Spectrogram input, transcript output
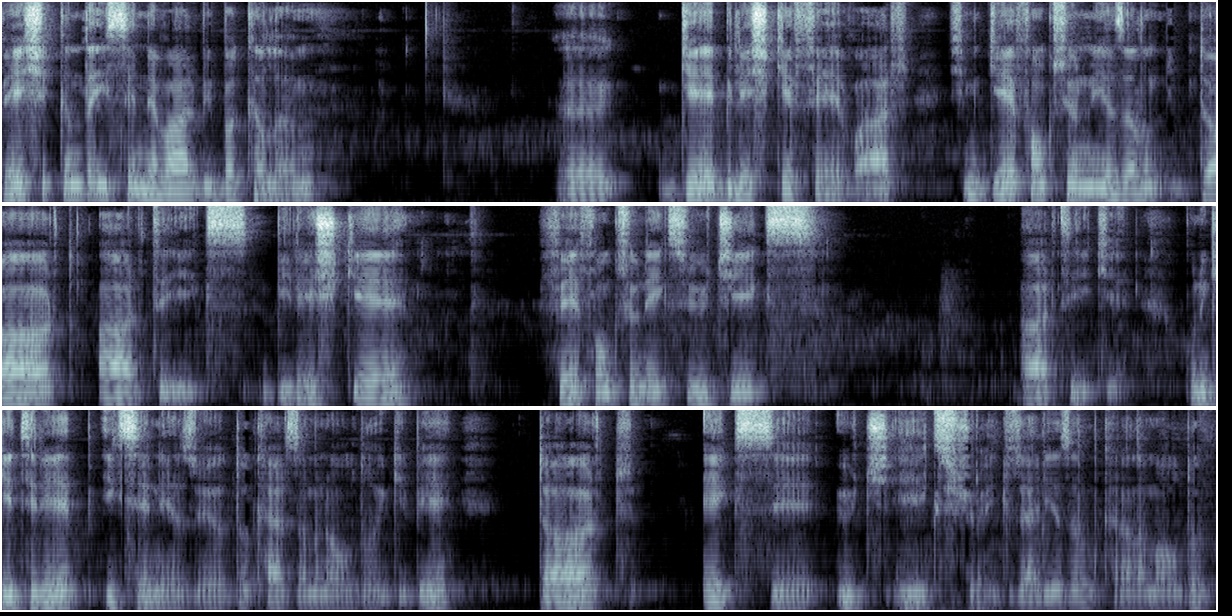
B şıkkında ise ne var bir bakalım. E, G bileşke F var. Şimdi G fonksiyonunu yazalım. 4 artı x bileşke f fonksiyonu eksi 3x artı 2. Bunu getirip x yerine yazıyorduk her zaman olduğu gibi. 4 eksi 3x şurayı güzel yazalım karalama oldu.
